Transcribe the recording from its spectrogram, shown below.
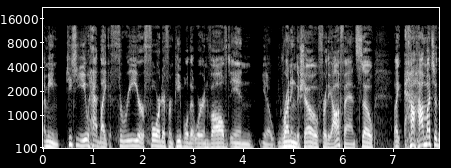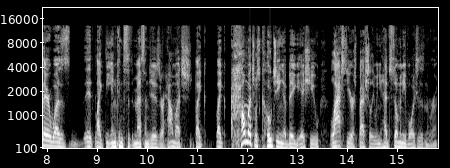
I mean, TCU had like three or four different people that were involved in, you know, running the show for the offense. So, like how, how much of there was it like the inconsistent messages or how much like like how much was coaching a big issue last year especially when you had so many voices in the room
